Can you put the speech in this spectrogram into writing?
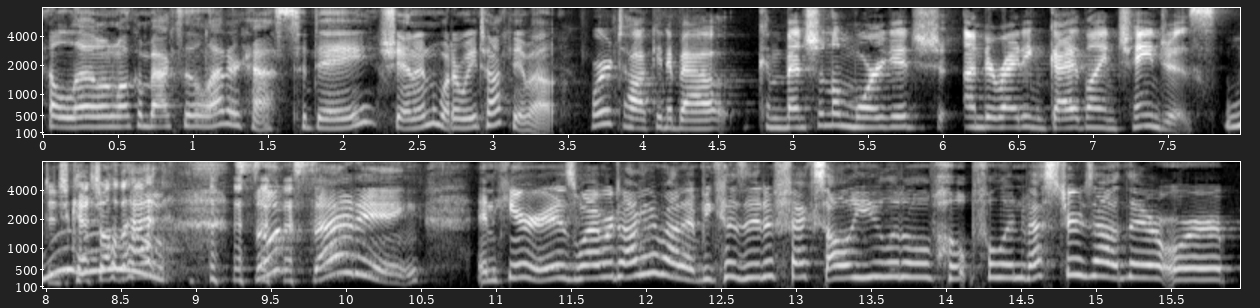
Hello, and welcome back to the Laddercast. Today, Shannon, what are we talking about? We're talking about conventional mortgage underwriting guideline changes. Did you catch all that? so exciting. And here is why we're talking about it because it affects all you little hopeful investors out there or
